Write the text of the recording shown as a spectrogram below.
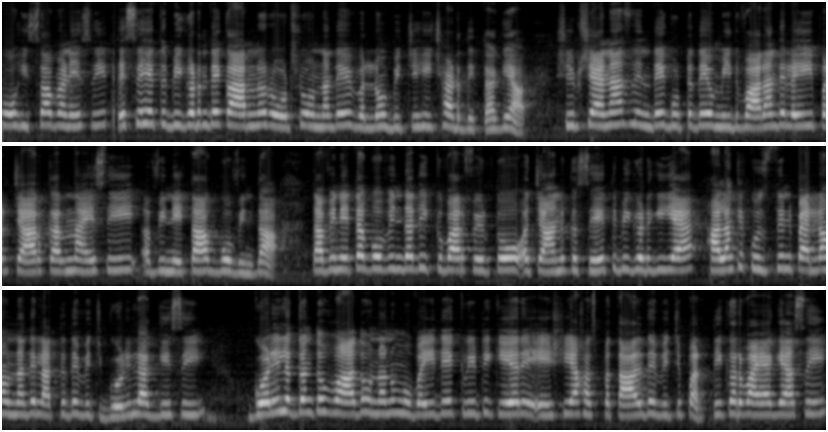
ਉਹ ਹਿੱਸਾ ਬਣੇ ਸੀ ਤੇ ਸਿਹਤ ਵਿਗੜਨ ਦੇ ਕਾਰਨ ਰੋਡ ਸ਼ੋਅ ਉਹਨਾਂ ਦੇ ਵੱਲੋਂ ਵਿੱਚ ਹੀ ਛੱਡ ਦਿੱਤਾ ਗਿਆ। ਸ਼ਿਵ ਸੈਨਾ ਸ਼ਿੰਦੇ ਗੁੱਟ ਦੇ ਉਮੀਦਵਾਰਾਂ ਦੇ ਲਈ ਪ੍ਰਚਾਰ ਕਰਨ ਆਏ ਸੀ ਅਭਿਨੇਤਾ ਗੋਵਿੰਦਾ। ਤਾਂ ਅਭਿਨੇਤਾ ਗੋਵਿੰਦਾ ਦੀ ਇੱਕ ਵਾਰ ਫਿਰ ਤੋਂ ਅਚਾਨਕ ਸਿਹਤ ਵਿਗੜ ਗਈ ਹੈ। ਹਾਲਾਂਕਿ ਕੁਝ ਦਿਨ ਪਹਿਲਾਂ ਉਹਨਾਂ ਦੇ ਲੱਤ ਦੇ ਵਿੱਚ ਗੋਲੀ ਲੱਗ ਗਈ ਸੀ। ਗੋਲੀ ਲੱਗਣ ਤੋਂ ਬਾਅਦ ਉਹਨਾਂ ਨੂੰ ਮੁੰਬਈ ਦੇ ਕ੍ਰਿਟੀਕੇਅਰ ਏਸ਼ੀਆ ਹਸਪਤਾਲ ਦੇ ਵਿੱਚ ਭਰਤੀ ਕਰਵਾਇਆ ਗਿਆ ਸੀ।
